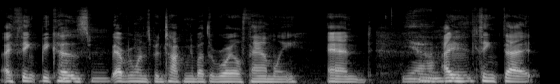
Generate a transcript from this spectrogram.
I think because mm-hmm. everyone's been talking about the royal family and yeah, mm-hmm. I think that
